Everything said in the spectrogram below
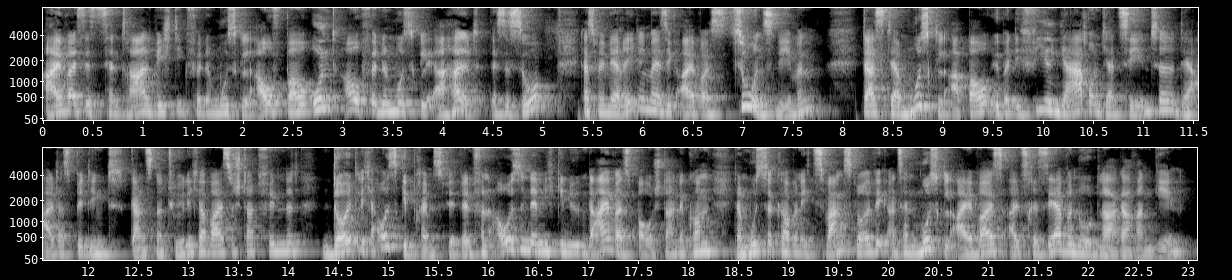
Eiweiß ist zentral wichtig für den Muskelaufbau und auch für den Muskelerhalt. Es ist so, dass wenn wir regelmäßig Eiweiß zu uns nehmen, dass der Muskelabbau über die vielen Jahre und Jahrzehnte, der altersbedingt ganz natürlicherweise stattfindet, deutlich ausgebremst wird. Wenn von außen nämlich genügend Eiweißbausteine kommen, dann muss der Körper nicht zwangsläufig an sein Muskeleiweiß als Reservenotlager rangehen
